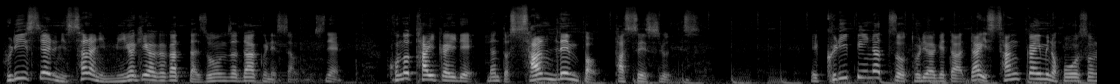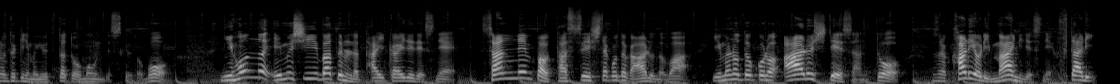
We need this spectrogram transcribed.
フリースタイルにさらに磨きがかかった ZORN THE DARKNESS さんはですねこの大会でなんと3連覇を達成するんです。え Creepy Nuts を取り上げた第3回目の放送の時にも言ったと思うんですけども日本の MC バトルの大会でですね3連覇を達成したことがあるのは今のところ R 指定さんとその彼より前にですね2人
